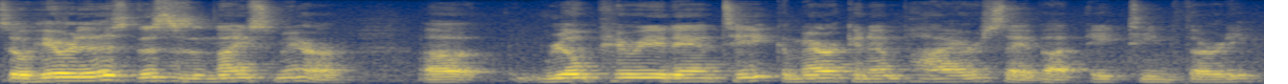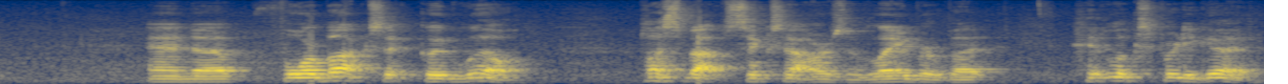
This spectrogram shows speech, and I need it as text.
So here it is. This is a nice mirror. Uh, real period antique, American Empire, say about 1830. And uh, four bucks at Goodwill. Plus about six hours of labor, but it looks pretty good.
